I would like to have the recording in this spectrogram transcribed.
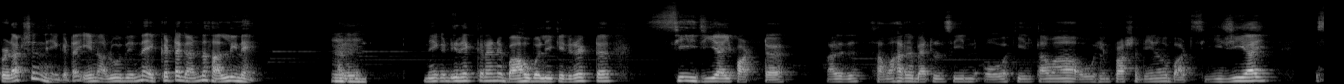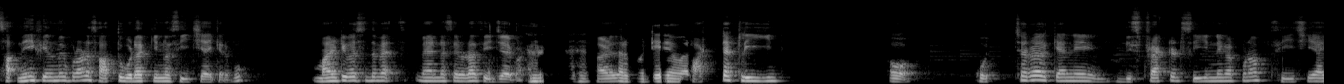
ප්‍රඩක්ෂන් එකට ඒ අලු දෙන්න එකට ගන්න සල්ලි නෑ මේක ඩිරෙක් කරන්න බාහුබලික ඩිරෙක්ට CGI පට්ට. හරිද? සමහර බැටල් සීන් ඕව කිල් තමා ඕහෙම ප්‍රශ්න තියෙනවා බට් CGI මේ ෆිල්ම් පුරට සත්තු ගොඩක් ඉන්න සීචය කරපු. මල්ටිවසද මෑන්න සෙරට සීජය පට පට්ට. කලීන් ඕ කොච්චර කැන්නේ ඩිස්ට්‍රක්ටඩ් සීන් එකක් වුණා සීචයි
